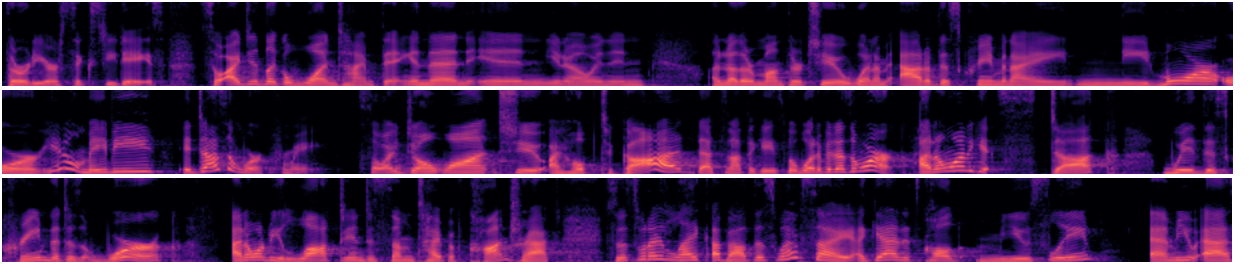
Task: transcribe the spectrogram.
30 or 60 days. So I did like a one time thing. And then in, you know, in, in another month or two, when I'm out of this cream and I need more, or, you know, maybe it doesn't work for me. So I don't want to, I hope to God that's not the case, but what if it doesn't work? I don't want to get stuck with this cream that doesn't work. I don't want to be locked into some type of contract. So that's what I like about this website. Again, it's called Musely. M U S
